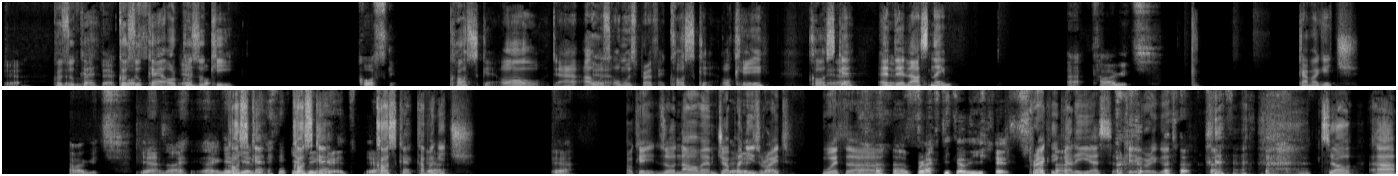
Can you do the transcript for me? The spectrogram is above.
Yeah. Kozuke? But, uh, Kozuke or yeah, Ko- Kozuki? Kosuke. Kosuke. Oh, I, I was almost perfect. Kosuke. Okay. Kosuke. Yeah, And yeah. the last name? Uh, Kawaguchi. Kawagichi? Kawaguchi. Yeah, no, I, I, Kosuke? I think you're doing great. Yeah. Kosuke Kawagichi. yeah. Okay. So now I'm Japanese, right? With uh, Practically, yes. practically, yes. Okay, very good. so, uh,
